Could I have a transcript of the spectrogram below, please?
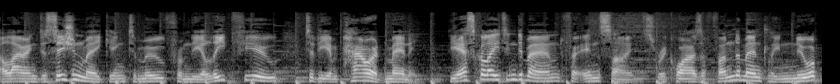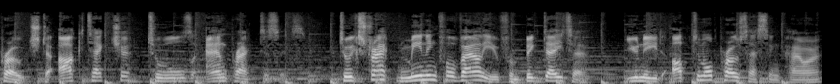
allowing decision making to move from the elite few to the empowered many. The escalating demand for insights requires a fundamentally new approach to architecture, tools, and practices. To extract meaningful value from big data, you need optimal processing power,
